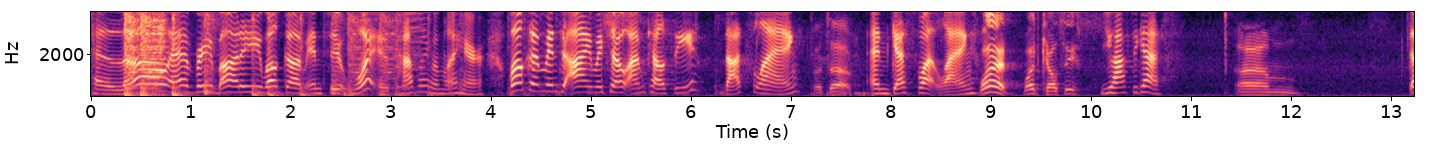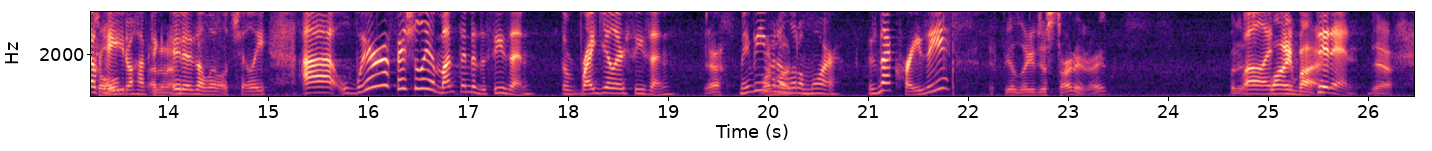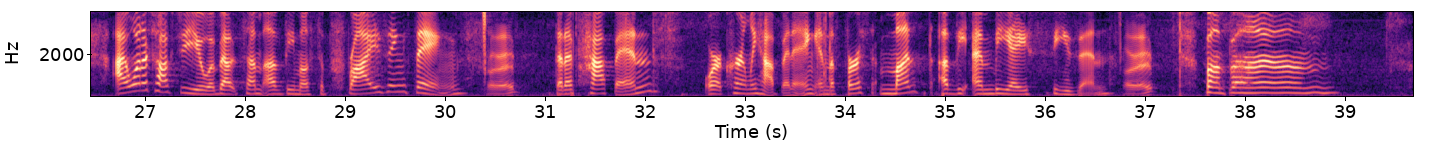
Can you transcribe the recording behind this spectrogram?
Hello, everybody. Welcome into what is happening with my hair? Welcome into IMHO. I'm Kelcey. That's Lang. What's up? And guess what, Lang? What? What, Kelcey? You have to guess. Um, Okay, cold? you don't have to. don't. It is a little chilly. Uh, we're officially a month into the season, the regular season. yeah. Maybe even a little more. Isn't that crazy? It feels like it just started, right? But it's Well, it flying by. didn't. Yeah. I want to talk to you about some of the most surprising things All right. that have happened or are currently happening in the first month of the NBA season. All right. Bum bum.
